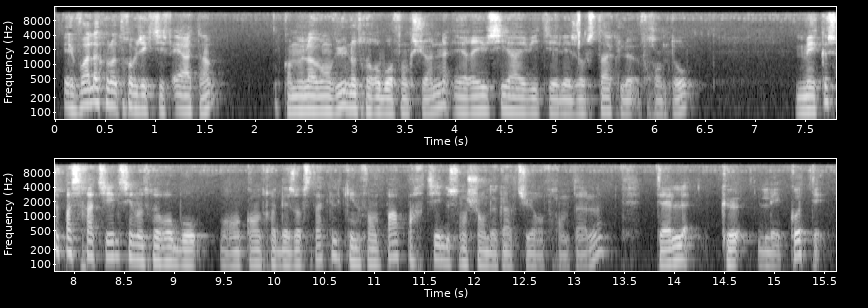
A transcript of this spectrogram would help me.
Et voilà que notre objectif est atteint. Comme nous l'avons vu, notre robot fonctionne et réussit à éviter les obstacles frontaux. Mais que se passera-t-il si notre robot rencontre des obstacles qui ne font pas partie de son champ de capture frontal, tels que les côtés?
